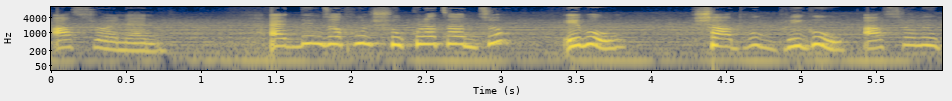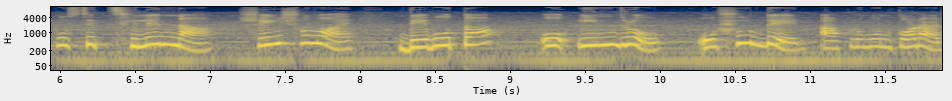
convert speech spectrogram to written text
আশ্রয় নেন। একদিন যখন শুক্রাচার্য এবং সাধক ভৃগু আশ্রমে উপস্থিত ছিলেন না, সেই সময় দেবতা ও ইন্দ্র অসুরদের আক্রমণ করার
